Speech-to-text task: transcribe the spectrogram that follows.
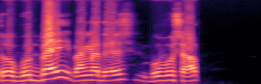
তো গুড বাই বাংলাদেশ বুবু সাপ।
